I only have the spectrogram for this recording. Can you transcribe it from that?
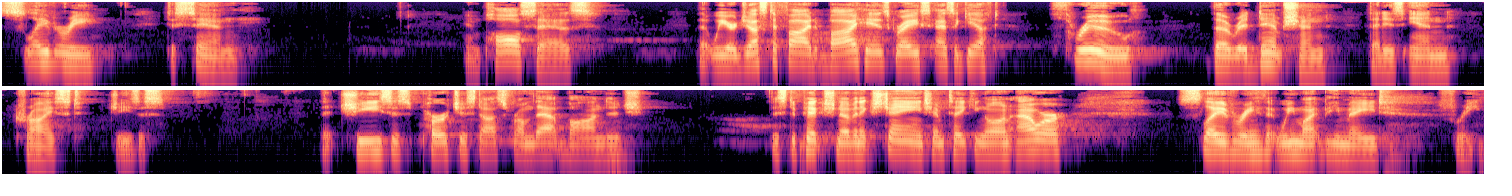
slavery to sin. And Paul says that we are justified by his grace as a gift through the redemption that is in Christ Jesus. That Jesus purchased us from that bondage. This depiction of an exchange, him taking on our slavery that we might be made free.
